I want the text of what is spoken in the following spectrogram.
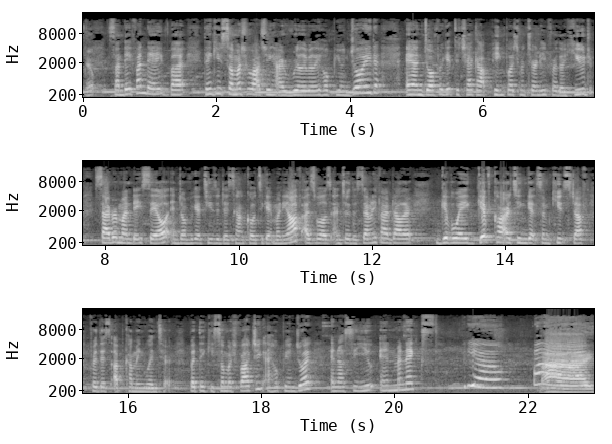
Yep. Sunday fun day. But thank you so much for watching. I really, really hope you enjoyed. And don't forget to check out Pink Blush Maternity for the huge Cyber Monday sale. And don't forget to use the discount code to get money off, as well as enter the $75 giveaway gift card so you can get some cute stuff for this upcoming winter. But thank you so much for watching. I hope you enjoy, and I'll see you in my next video. Bye. Bye.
